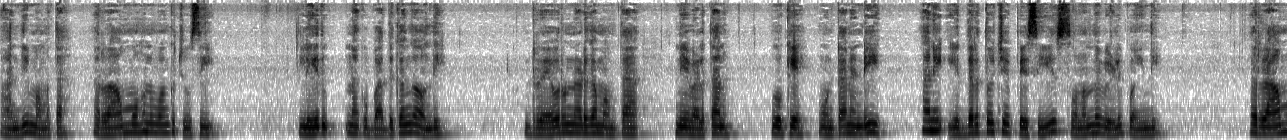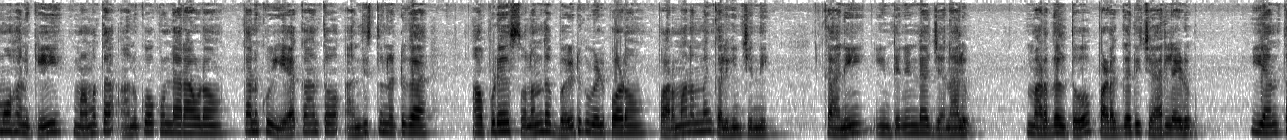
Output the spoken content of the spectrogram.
అంది మమత. రామ్మోహన్ వంక చూసి. లేదు నాకు బద్ధకంగా ఉంది. డ్రైవర్ ఉన్నాడుగా మమత. నే వెళతాను. ఓకే ఉంటానండి అని ఇద్దరితో చెప్పేసి సునంద వెళ్ళిపోయింది. రామ్మోహన్కి మమత అనుకోకుండా రావడం తనకు ఏకాంతం అందిస్తున్నట్టుగా అప్పుడే సునంద బయటకు వెళ్ళిపోవడం పరమానందం కలిగించింది. కానీ ఇంటి నిండా జనాలు. మరదలతో పడగ్గది చేరలేడు. ఎంత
